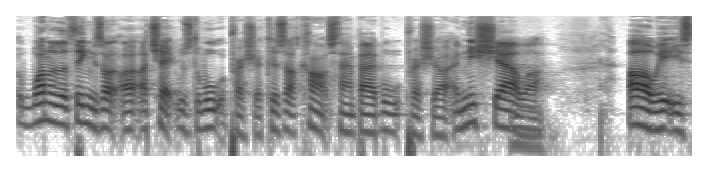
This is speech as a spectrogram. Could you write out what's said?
one of the things I, I, I checked was the water pressure because I can't stand bad water pressure. And this shower, oh, it is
